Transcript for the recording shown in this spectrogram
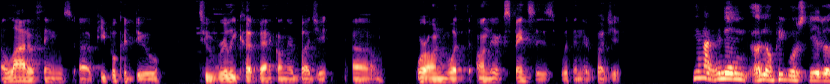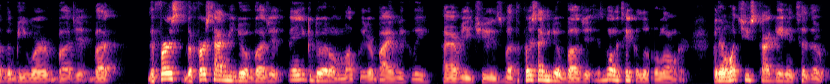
a lot of things uh, people could do to really cut back on their budget. Um, or on what on their expenses within their budget. Yeah, and then I know people are scared of the B word budget, but the first the first time you do a budget, and you can do it on monthly or bi-weekly, however you choose, but the first time you do a budget, it's going to take a little longer. But then once you start getting into the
